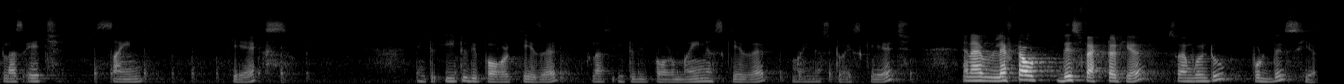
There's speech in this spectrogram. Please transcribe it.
plus h sin kx into e to the power kz plus e to the power minus kz minus twice kh and I have left out this factor here. So, I am going to put this here.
